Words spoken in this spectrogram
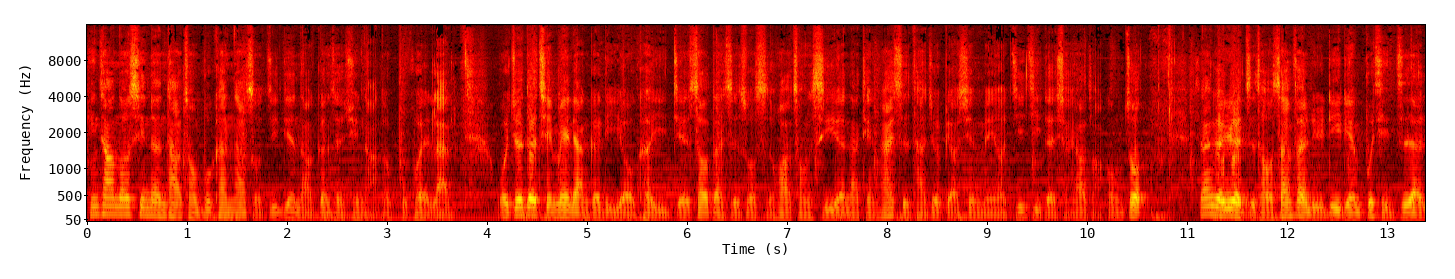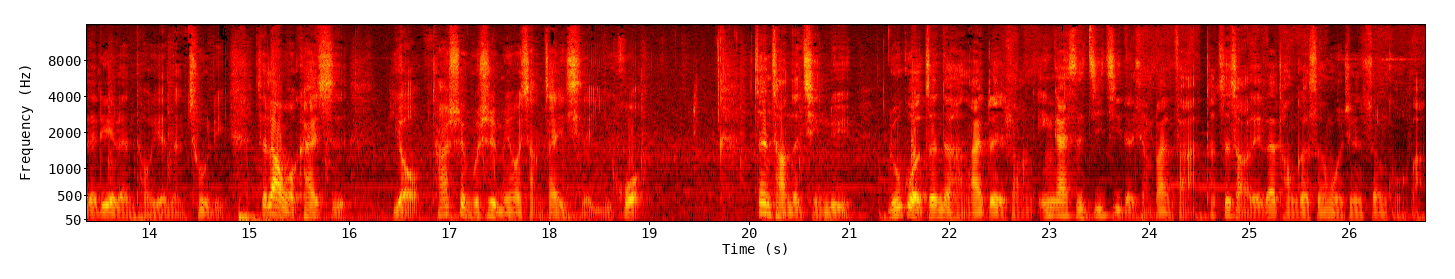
平常都信任他，从不看他手机、电脑，跟谁去哪都不会拦。我觉得前面两个理由可以接受，但是说实话，从十一月那天开始，他就表现没有积极的想要找工作。三个月只投三份履历，连不请自来的猎人头也能处理，这让我开始有他是不是没有想在一起的疑惑。正常的情侣。如果真的很爱对方，应该是积极的想办法，他至少也在同个生活圈生活吧。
